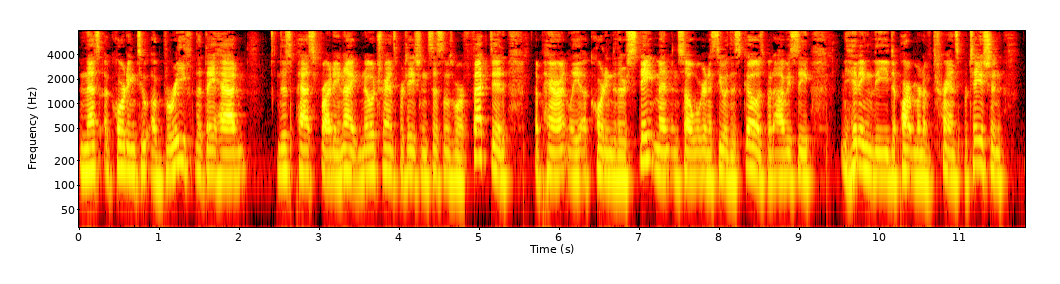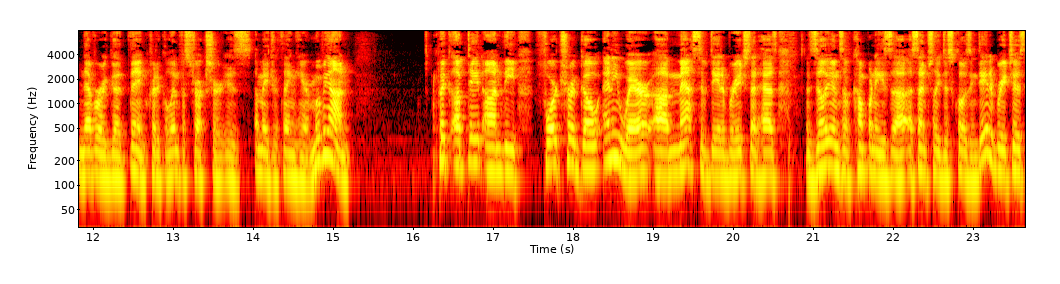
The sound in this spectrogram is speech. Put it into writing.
and that's according to a brief that they had this past Friday night. No transportation systems were affected, apparently, according to their statement. And so we're going to see where this goes. But obviously, hitting the Department of Transportation, never a good thing. Critical infrastructure is a major thing here. Moving on. Quick update on the Fortra Go Anywhere uh, massive data breach that has zillions of companies uh, essentially disclosing data breaches.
